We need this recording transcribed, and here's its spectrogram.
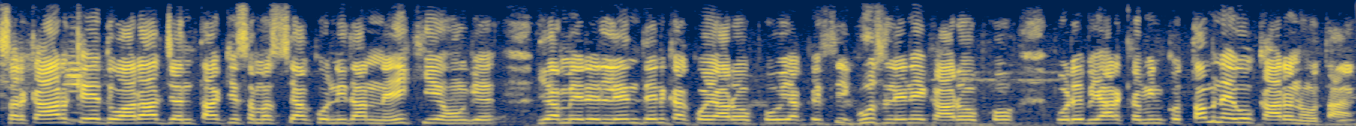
सरकार के द्वारा जनता की समस्या को निदान नहीं किए होंगे या मेरे लेन देन का कोई आरोप हो या किसी घूस लेने का आरोप हो पूरे बिहार कमीन को तब नहीं वो कारण होता है।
